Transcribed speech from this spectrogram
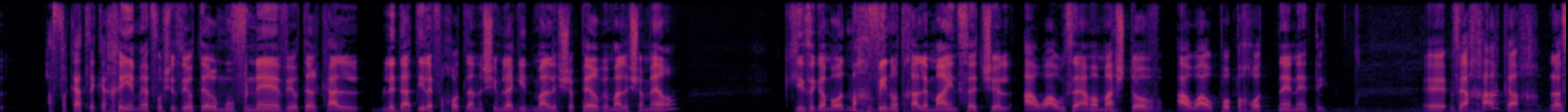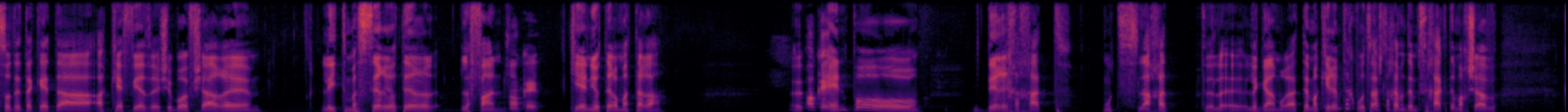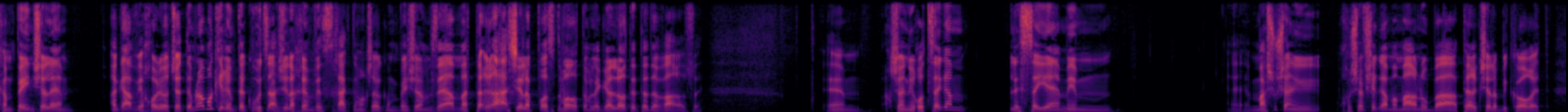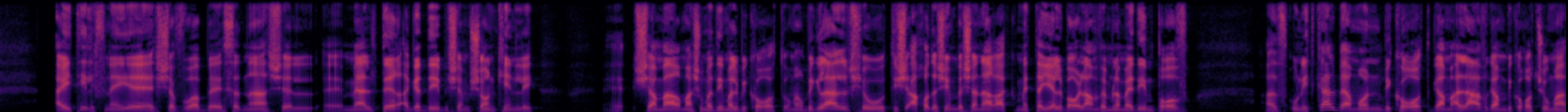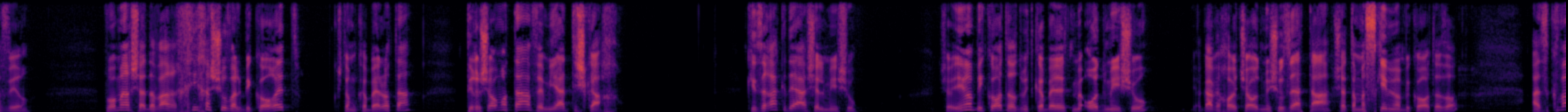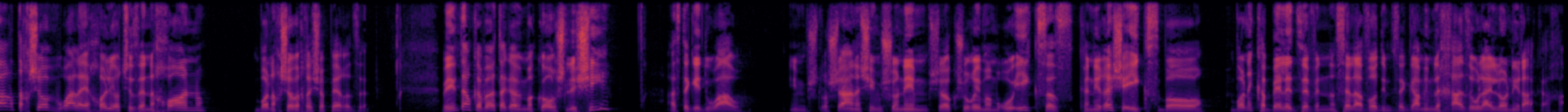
הפקת לקחים, איפה שזה יותר מובנה ויותר קל, לדעתי לפחות, לאנשים להגיד מה לשפר ומה לשמר. כי זה גם מאוד מכווין אותך ל mindset של, אה וואו, זה היה ממש טוב, אה וואו, פה פחות נהניתי. אה, ואחר כך לעשות את הקטע הכיפי הזה, שבו אפשר אה, להתמסר יותר ל fun. אוקיי. Okay. כי אין יותר מטרה. אוקיי. Okay. אין פה דרך אחת מוצלחת לגמרי. אתם מכירים את הקבוצה שלכם, אתם שיחקתם עכשיו קמפיין שלם. אגב, יכול להיות שאתם לא מכירים את הקבוצה שלכם ושיחקתם עכשיו קמפיין שלם. זה המטרה של הפוסט מורטם, לגלות את הדבר הזה. אמ, עכשיו, אני רוצה גם לסיים עם אה, משהו שאני חושב שגם אמרנו בפרק של הביקורת. הייתי לפני אה, שבוע בסדנה של אה, מאלתר אגדי בשם שון קינלי, שאמר משהו מדהים על ביקורות. הוא אומר, בגלל שהוא תשעה חודשים בשנה רק מטייל בעולם ומלמד אימפרוב, אז הוא נתקל בהמון ביקורות, גם עליו, גם ביקורות שהוא מעביר. והוא אומר שהדבר הכי חשוב על ביקורת, כשאתה מקבל אותה, תרשום אותה ומיד תשכח. כי זה רק דעה של מישהו. עכשיו, אם הביקורת הזאת מתקבלת מעוד מישהו, אגב, יכול להיות שעוד מישהו זה אתה, שאתה מסכים עם הביקורת הזאת, אז כבר תחשוב, וואלה, יכול להיות שזה נכון, בוא נחשוב איך לשפר את זה. ואם אתה מקבל אותה גם ממקור שלישי, אז תגיד, וואו, אם שלושה אנשים שונים שלא קשורים אמרו X, אז כנראה ש-X, בוא, בוא נקבל את זה וננסה לעבוד עם זה, גם אם לך זה אולי לא נראה ככה.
